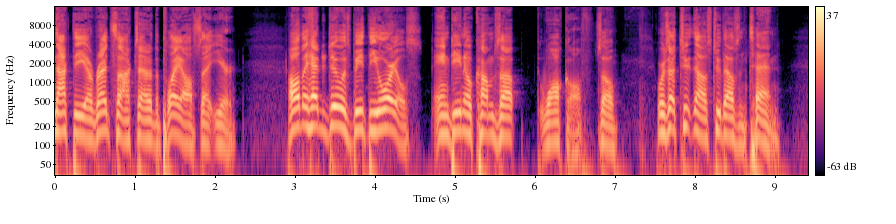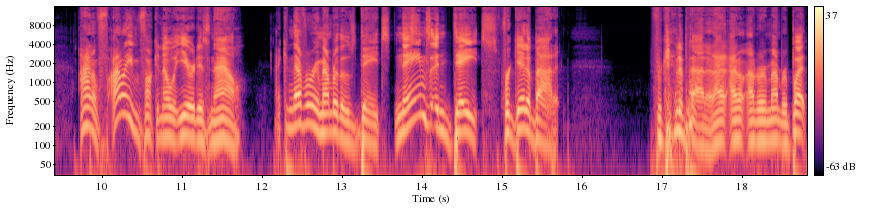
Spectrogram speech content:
knocked the uh, Red Sox out of the playoffs that year. All they had to do was beat the Orioles. Andino comes up, walk off. So, where's that? Two, was 2010. I don't. I don't even fucking know what year it is now. I can never remember those dates, names and dates. Forget about it. Forget about it. I, I don't. I don't remember. But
